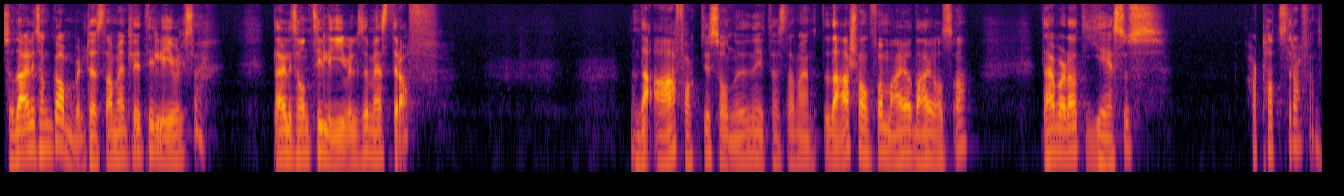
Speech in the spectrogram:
Så det er litt sånn gammeltestamentlig tilgivelse. Det er litt sånn tilgivelse med straff. Men det er faktisk sånn i Det nye testamentet. Det er sånn for meg og deg også. Det er bare det at Jesus har tatt straffen.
